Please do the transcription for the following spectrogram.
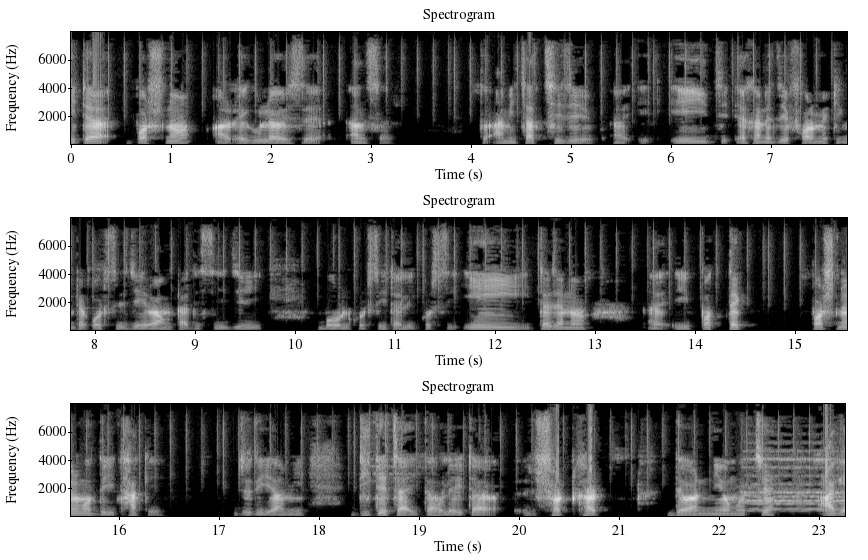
এটা প্রশ্ন আর এগুলা হচ্ছে আনসার তো আমি চাচ্ছি যে এই যে, এখানে যে ফরম্যাটিংটা করছি, যে রংটা দিছি যে বোল্ড করছি ইটালিক করছি, এইটা যেন এই প্রত্যেক প্রশ্নের মধ্যেই থাকে। যদি আমি দিতে চাই, তাহলে এটা শর্টকাট দেওয়ার নিয়ম হচ্ছে আগে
